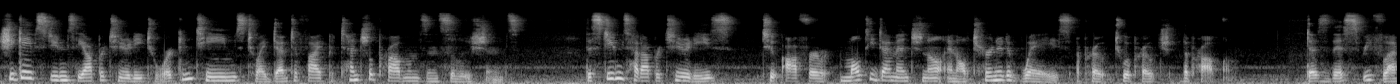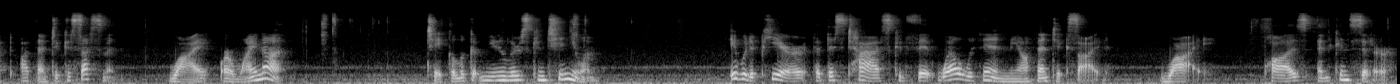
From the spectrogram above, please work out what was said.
She gave students the opportunity to work in teams to identify potential problems and solutions. The students had opportunities to offer multidimensional and alternative ways to approach the problem. Does this reflect authentic assessment? Why or why not? Take a look at Mueller's continuum. It would appear that this task could fit well within the authentic side. Why? Pause and consider.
